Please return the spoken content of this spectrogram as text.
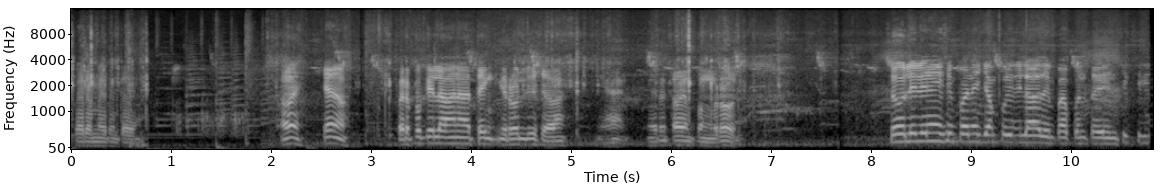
para meron tayo. Okay, yan o. Para pag kailangan natin i-roll yun siya, yan, meron tayong pang roll. So lilinisin pa ni Jump yung ilalim, papuntayin. Siksik.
